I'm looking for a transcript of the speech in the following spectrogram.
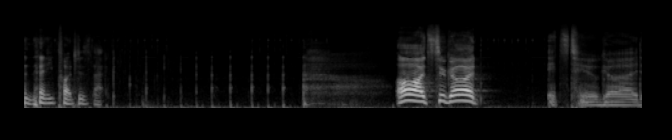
and then he punches that. Oh, it's too good. It's too good.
